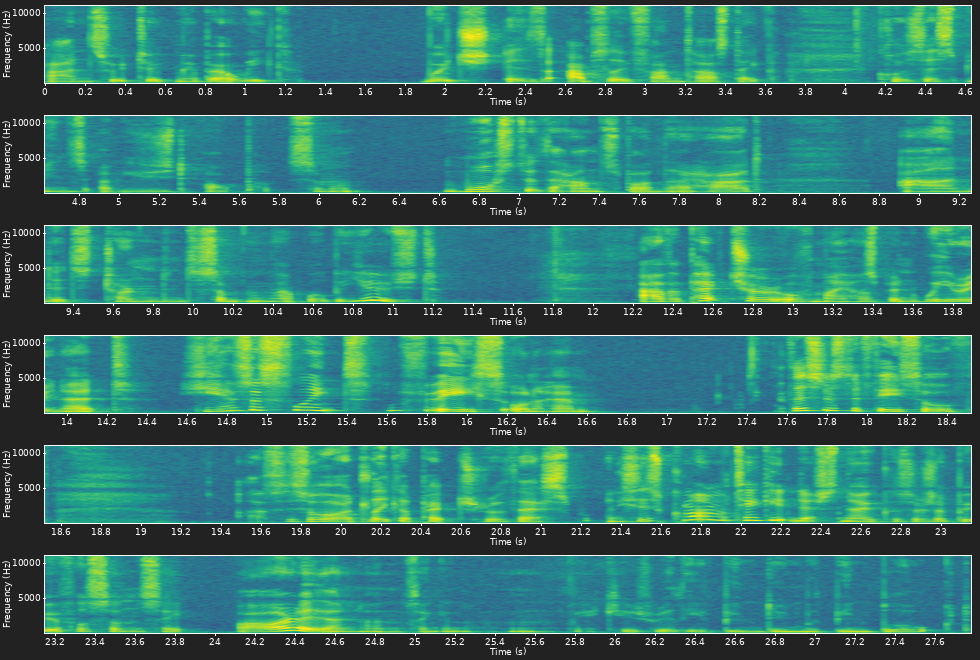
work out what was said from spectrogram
and so it took me about a week, which is absolutely fantastic because this means I've used up some most of the handspun that I had, and it's turned into something that will be used. I have a picture of my husband wearing it. He has a slight face on him. This is the face of. I says, "Oh, I'd like a picture of this," and he says, "Come on, we'll take it this now because there's a beautiful sunset." All right then. I'm thinking, hmm, Becky's really been doing with being blocked.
